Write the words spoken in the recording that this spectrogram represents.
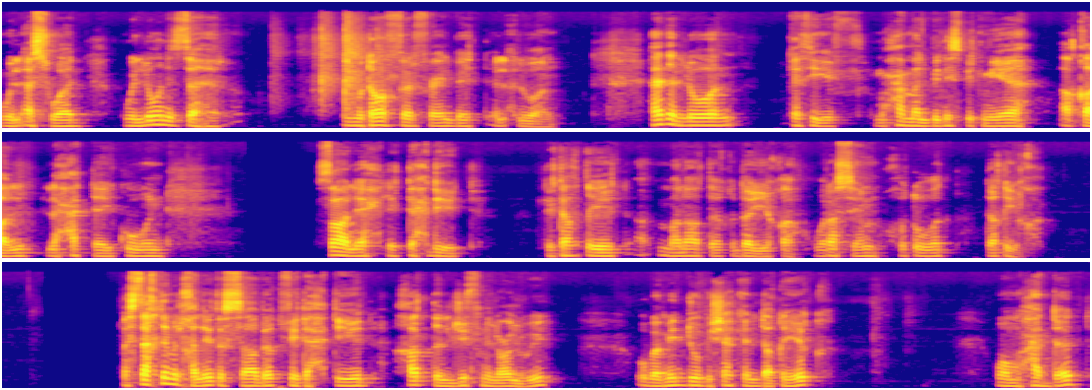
والأسود واللون الزهر المتوفر في علبة الألوان. هذا اللون كثيف محمل بنسبة مياه أقل لحتى يكون صالح للتحديد لتغطية مناطق ضيقة ورسم خطوط دقيقة. بستخدم الخليط السابق في تحديد خط الجفن العلوي وبمده بشكل دقيق ومحدد.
